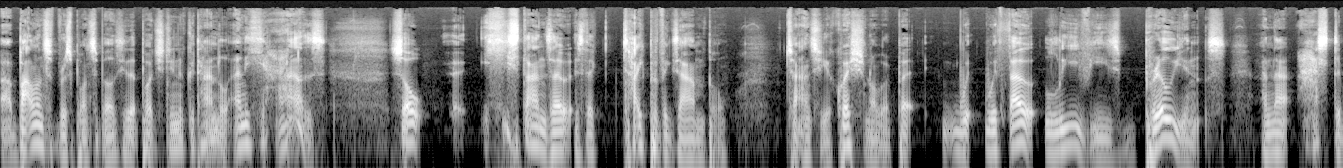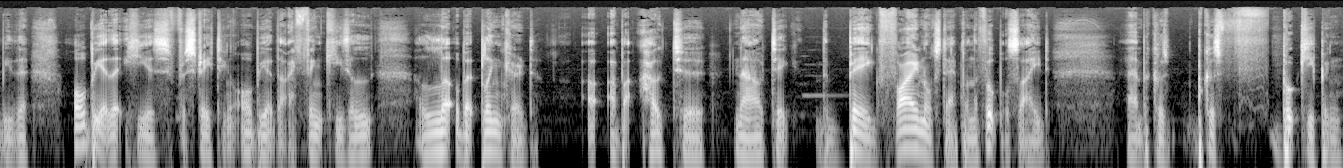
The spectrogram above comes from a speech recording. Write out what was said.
a balance of responsibility that Pochettino could handle, and he has. So uh, he stands out as the type of example to answer your question, Robert. But w- without Levy's brilliance, and that has to be the, albeit that he is frustrating, albeit that I think he's a, a little bit blinkered uh, about how to now take the big final step on the football side, uh, because because f- bookkeeping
